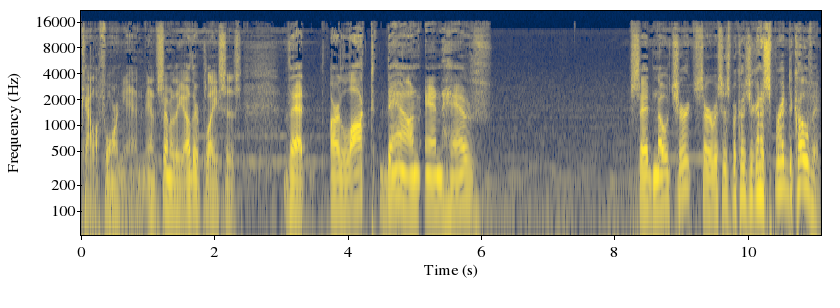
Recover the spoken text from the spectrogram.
California and, and some of the other places that are locked down and have said no church services because you're going to spread the COVID.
